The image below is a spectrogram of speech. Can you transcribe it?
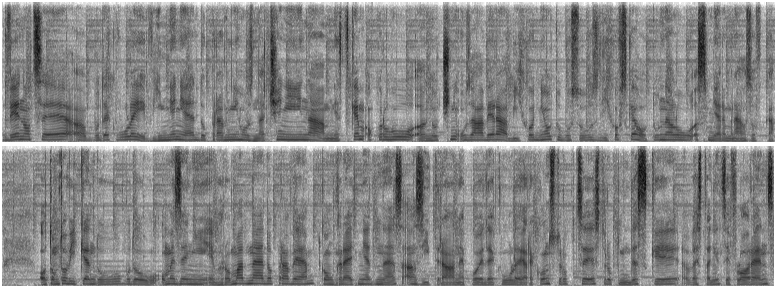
Dvě noci bude kvůli výměně dopravního značení na městském okruhu noční uzávěra východního tubusu z Líchovského tunelu směrem Mrázovka. O tomto víkendu budou omezení i v hromadné dopravě, konkrétně dnes a zítra nepojede kvůli rekonstrukci stropní desky ve stanici Florence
